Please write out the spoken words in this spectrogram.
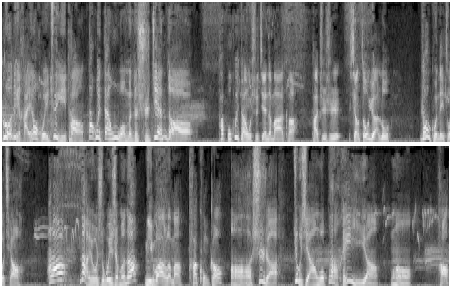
洛迪还要回去一趟，他会耽误我们的时间的。他不会耽误时间的，马克。他只是想走远路，绕过那座桥。啊，那又是为什么呢？你忘了吗？他恐高。啊，是啊，就像我怕黑一样。嗯，好，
